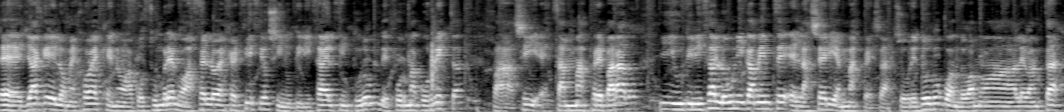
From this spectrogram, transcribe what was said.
eh, ya que lo mejor es que nos acostumbremos a hacer los ejercicios sin utilizar el cinturón de forma correcta, para así estar más preparados y utilizarlo únicamente en las series más pesadas, sobre todo cuando vamos a levantar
